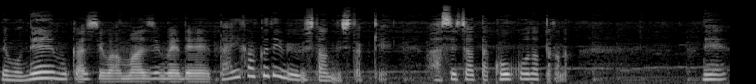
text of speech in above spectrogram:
でもね昔は真面目で大学デビューしたんでしたっけ？忘れちゃった。高校だったかな。ね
